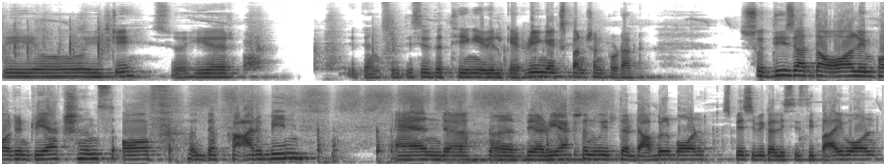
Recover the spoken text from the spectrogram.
COET so here you can see this is the thing you will get ring expansion product. So these are the all important reactions of the carbene and uh, uh, their reaction with the double bond specifically CC pi bond.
